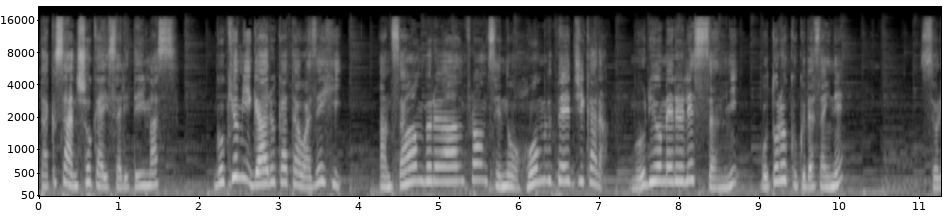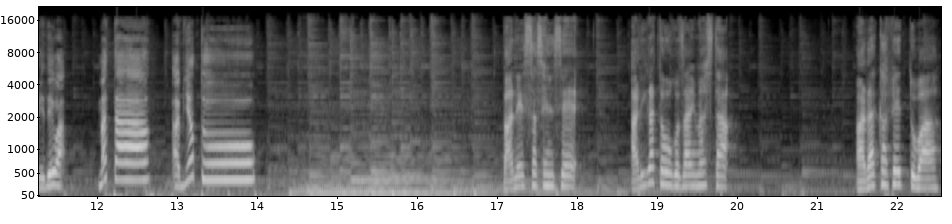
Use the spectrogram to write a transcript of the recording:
たくさん紹介されています。ご興味がある方はぜひアンサンブル・アン・フランセのホームページから無料メールレッスンにご登録くださいね。それではまたあビアントバネッサ先生、ありがとうございました。アラカフェットは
